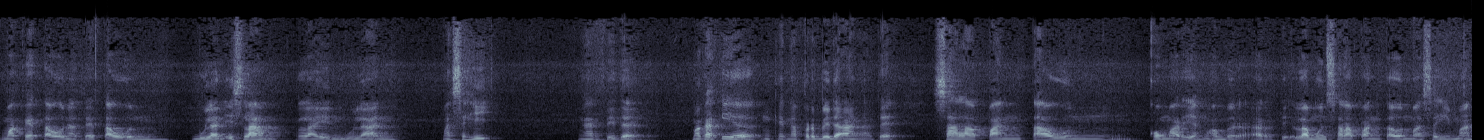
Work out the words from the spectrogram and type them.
make tahun nate tahun bulan Islam lain bulan Masehi. Ngerti deh maka kia kena perbedaan nate salapan tahun komariah mah berarti lamun salapan tahun masehi mah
